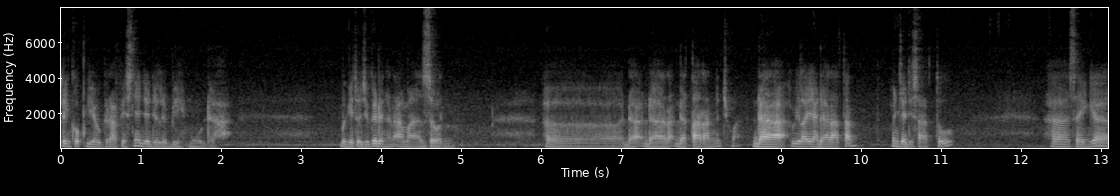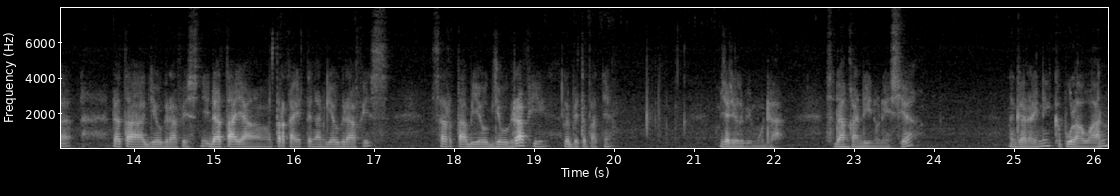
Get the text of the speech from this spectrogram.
lingkup geografisnya jadi lebih mudah. Begitu juga dengan Amazon. Uh, da, da, datarannya cuma da, wilayah daratan menjadi satu uh, sehingga data geografis data yang terkait dengan geografis serta biogeografi lebih tepatnya menjadi lebih mudah. Sedangkan di Indonesia negara ini kepulauan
